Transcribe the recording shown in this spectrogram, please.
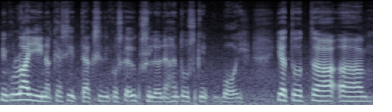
niin kuin lajina käsittääkseni, koska yksilönä hän tuskin voi. Ja tuota, äh,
